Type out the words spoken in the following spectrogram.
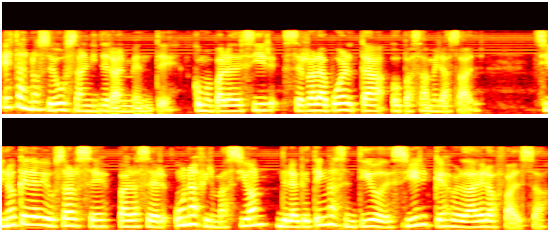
Estas no se usan literalmente, como para decir cerrar la puerta o pasame la sal, sino que debe usarse para hacer una afirmación de la que tenga sentido decir que es verdadera o falsa.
